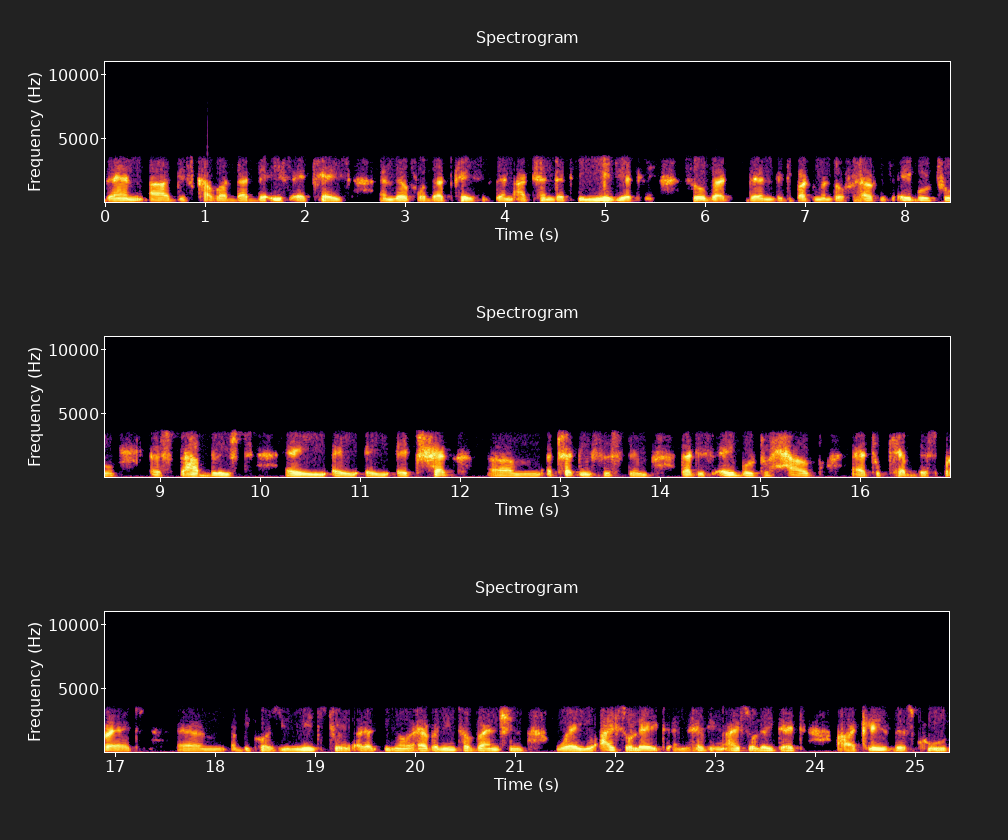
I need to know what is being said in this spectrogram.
then uh, discovered that there is a case and therefore that case is then attended immediately so that then the Department of Health is able to establish a, a, a, a track um, a tracking system that is able to help uh, to cap the spread. Um, because you need to, uh, you know, have an intervention where you isolate and having isolated, uh, cleanse the schools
